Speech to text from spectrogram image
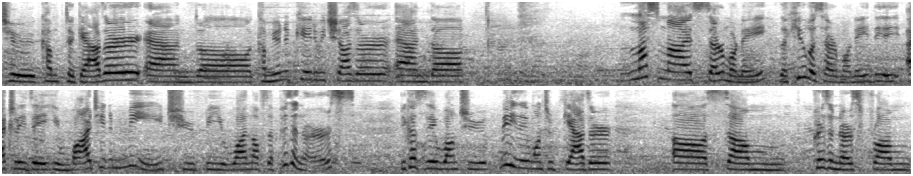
to come together and uh, communicate with each other. And uh, last night's ceremony, the Hugo ceremony, they actually they invited me to be one of the prisoners because they want to maybe they want to gather uh, some prisoners from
